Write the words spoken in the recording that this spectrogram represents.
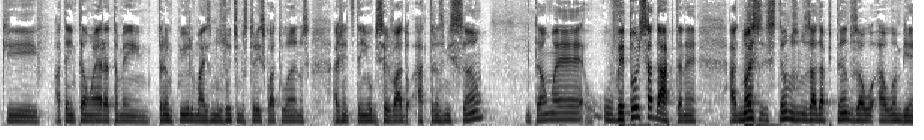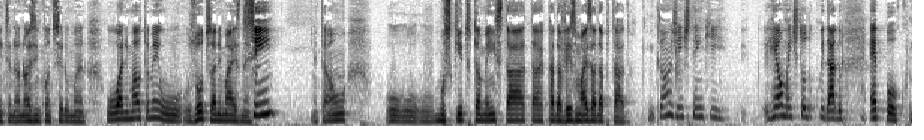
que até então era também tranquilo, mas nos últimos 3, 4 anos a gente tem observado a transmissão. Então, é, o vetor se adapta, né? A, nós estamos nos adaptando ao, ao ambiente, né? nós enquanto ser humano. O animal também, o, os outros animais, né? Sim. Então, o, o, mosquito também está, está cada vez mais adaptado. Então, a gente tem que realmente todo cuidado é pouco.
